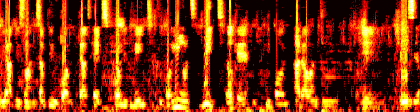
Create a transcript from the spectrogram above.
we have this one, something we call that herbs, call it mint. We call Mint. it mint. Okay. We call other one to uh, Basil.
